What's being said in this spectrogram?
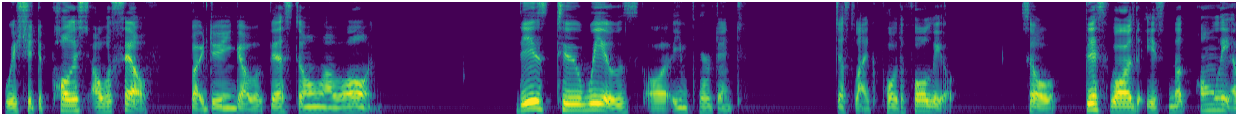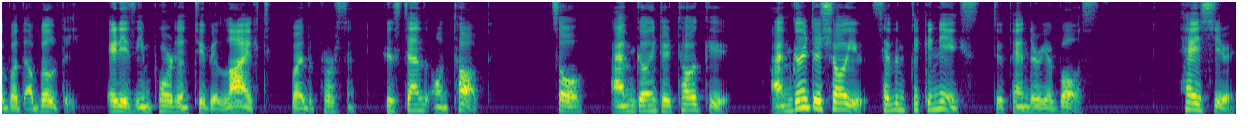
we should polish ourselves by doing our best on our own. These two wheels are important, just like portfolio. So this word is not only about ability, it is important to be liked by the person who stands on top. So I'm going to talk you, I'm going to show you seven techniques to pander your boss. Hey Siri,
